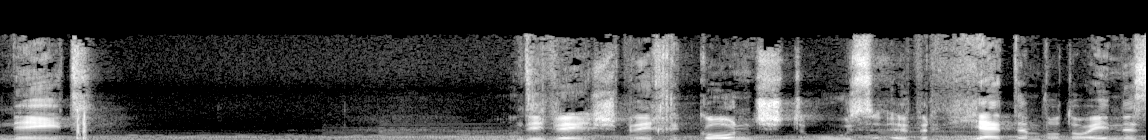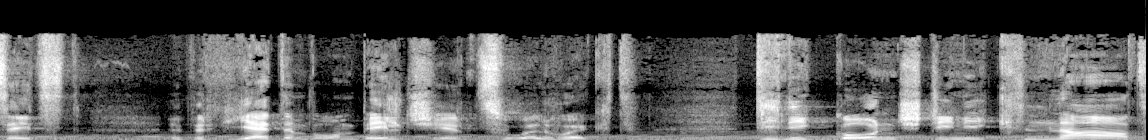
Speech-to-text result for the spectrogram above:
nicht. Und ich spreche Gunst aus über jedem, der hier innen sitzt, über jedem, der am Bildschirm zuschaut. Deine Gunst, deine Gnade,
